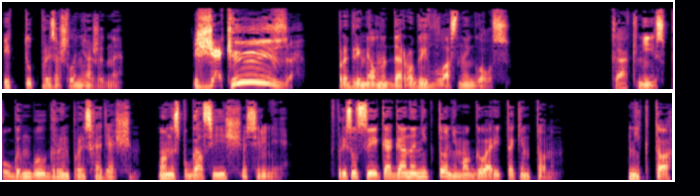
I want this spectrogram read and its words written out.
И тут произошло неожиданное. «Жакюз!» — прогремел над дорогой властный голос. Как не испуган был Грым происходящим. Он испугался еще сильнее. В присутствии Кагана никто не мог говорить таким тоном. Никто,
